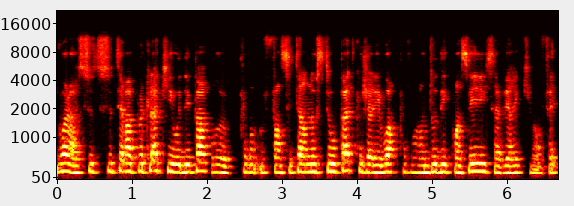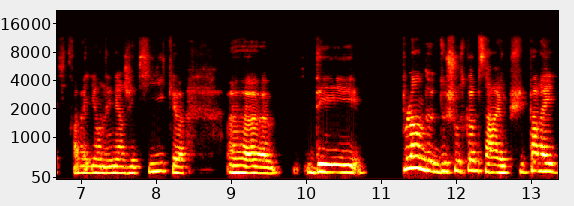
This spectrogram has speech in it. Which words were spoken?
Voilà, ce, thérapeute-là qui, au départ, euh, pour, enfin, c'était un ostéopathe que j'allais voir pour un dos décoincé. Il s'avérait qu'en fait, il travaillait en énergétique. Euh, des, plein de, choses comme ça. Et puis pareil,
